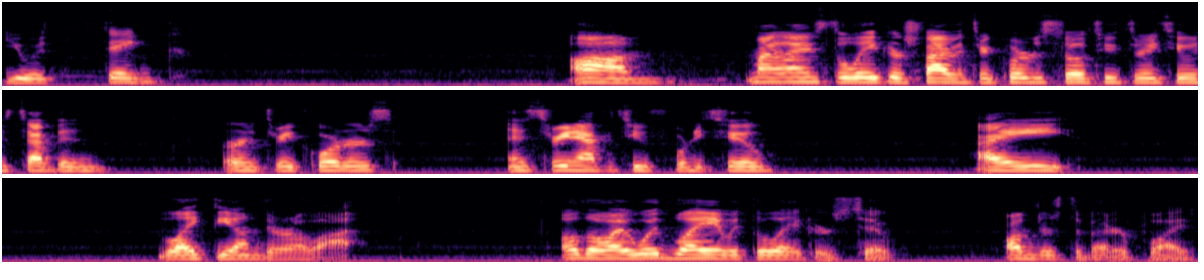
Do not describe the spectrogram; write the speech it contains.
you would think. Um, my line's the Lakers five and three quarters, so two three two and seven or in three quarters, and it's three and a half and two forty two. I like the under a lot. Although I would lay it with the Lakers too. Under's the better play.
